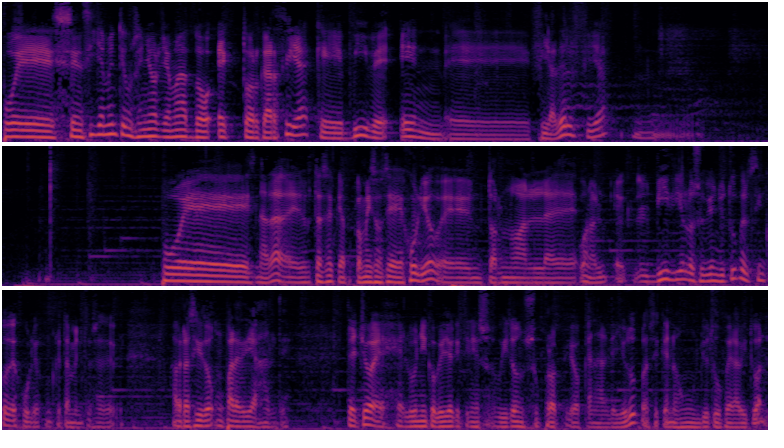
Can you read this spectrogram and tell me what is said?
Pues sencillamente un señor llamado Héctor García, que vive en eh, Filadelfia. Pues nada, eh, resulta ser que a comienzos de julio, eh, en torno al... eh, bueno, el, vídeo lo subió en YouTube el 5 de julio concretamente, o sea, habrá sido un par de días antes. De hecho, es el único vídeo que tiene subido en su propio canal de YouTube, así que no es un youtuber habitual.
